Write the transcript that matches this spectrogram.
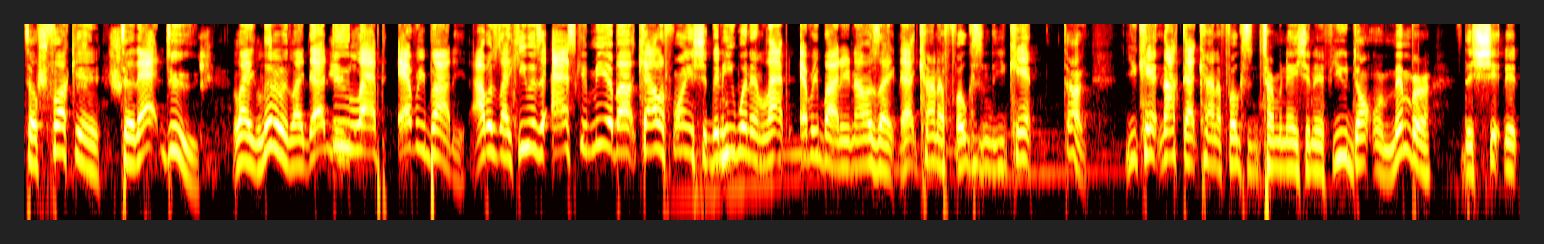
to fucking to that dude. Like literally, like that dude lapped everybody. I was like, he was asking me about California shit. Then he went and lapped everybody, and I was like, that kind of focusing. You can't, dog you can't knock that kind of focus and determination. And if you don't remember the shit that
